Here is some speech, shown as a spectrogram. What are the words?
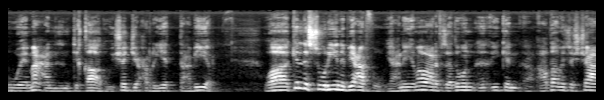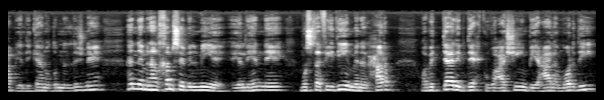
هو مع الانتقاد ويشجع حرية التعبير. وكل السوريين بيعرفوا يعني ما بعرف إذا هدول يمكن أعضاء مجلس الشعب يلي كانوا ضمن اللجنة هن من هال 5% يلي هن مستفيدين من الحرب وبالتالي بده يحكوا عايشين بعالم وردي.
